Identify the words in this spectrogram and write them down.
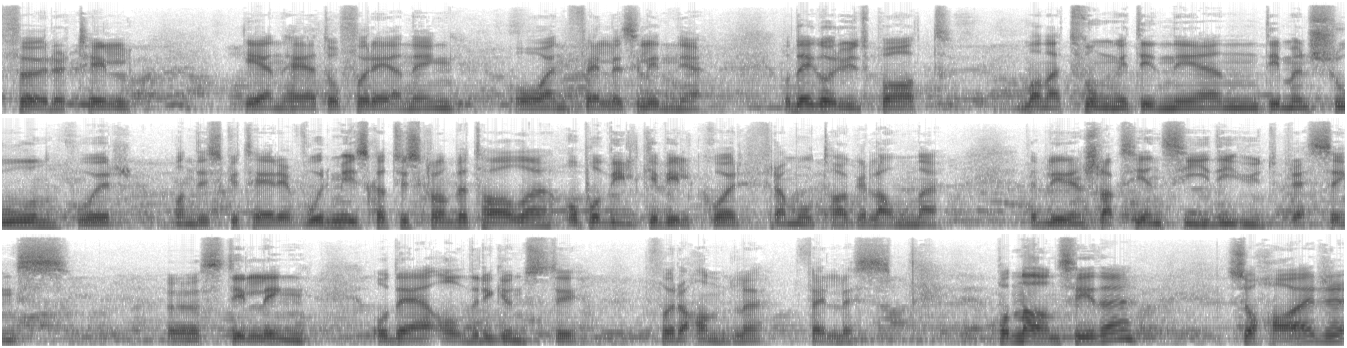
fører til enhet og forening og en felles linje. Og Det går ut på at man er tvunget inn i en dimensjon hvor man diskuterer hvor mye skal Tyskland betale, og på hvilke vilkår fra mottakerlandene. Det blir en slags gjensidig utpressings Eh, stilling, og det er aldri gunstig for å handle felles. På den annen side så har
